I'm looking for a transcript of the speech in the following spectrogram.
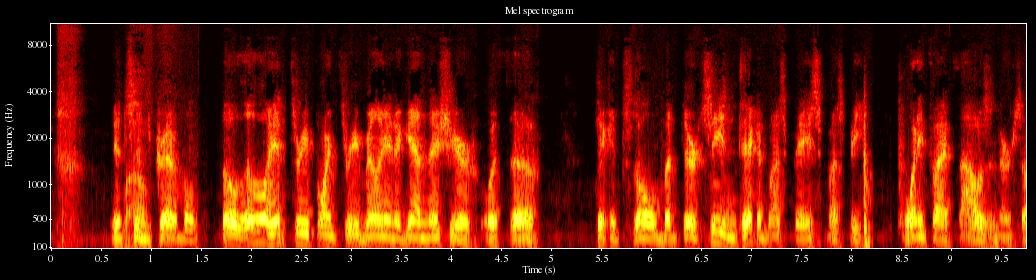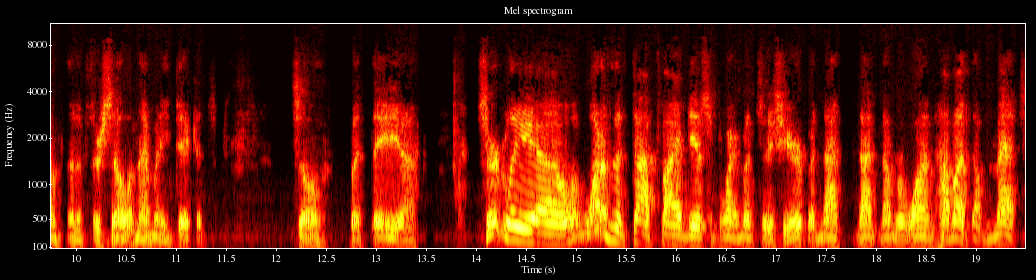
It's Wow. incredible. They'll, they'll hit 3.3 million again this year with uh, tickets sold, but their season ticket must base must be 25,000 or something if they're selling that many tickets. So, but they uh, certainly uh, one of the top five disappointments this year, but not not number one. How about the Mets?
